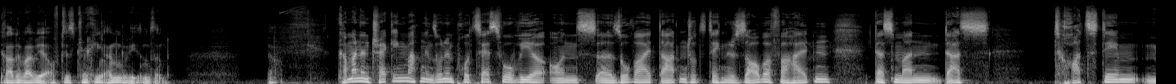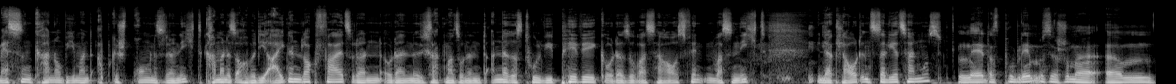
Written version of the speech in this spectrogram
gerade weil wir auf das Tracking angewiesen sind. Ja. Kann man ein Tracking machen in so einem Prozess, wo wir uns äh, so weit datenschutztechnisch sauber verhalten, dass man das trotzdem messen kann, ob jemand abgesprungen ist oder nicht? Kann man das auch über die eigenen Logfiles oder, oder ich sag mal so ein anderes Tool wie Pivik oder sowas herausfinden, was nicht in der Cloud installiert sein muss? Nee, das Problem ist ja schon mal, ähm,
